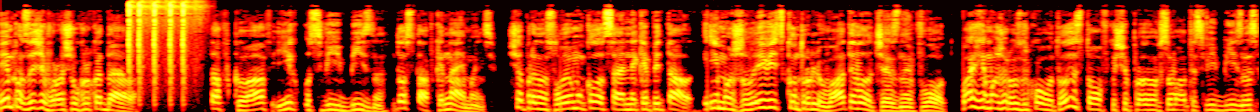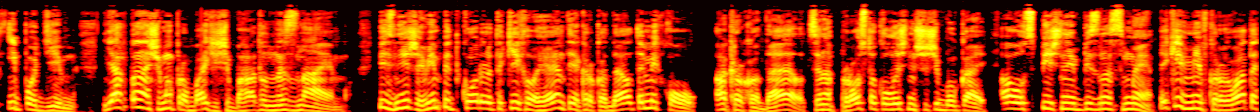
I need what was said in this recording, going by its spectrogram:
Він позичив гроші у крокодила та вклав їх у свій бізнес до ставки найманців, що принесло йому колосальний капітал і можливість контролювати величезний флот. Багі може роздруковувати листовки, щоб просувати свій бізнес і подібне. Я впевнений, що ми про Багі ще багато не знаємо. Пізніше він підкорив таких легенд, як Крокодил та Міхоу. А Крокодайл це не просто колишній Шишибукай, а успішний бізнесмен, який вмів керувати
